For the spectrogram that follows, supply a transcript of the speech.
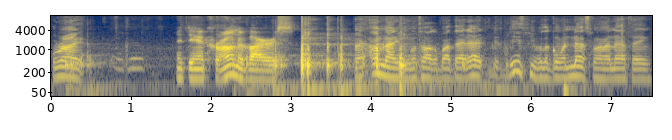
Right. the damn coronavirus. But I'm not even gonna talk about that. that these people are going nuts behind that thing.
